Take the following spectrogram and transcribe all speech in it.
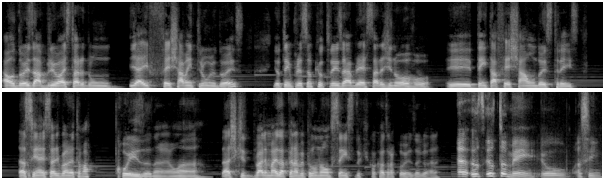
aí o 2 abriu a história do 1, e aí fechava entre o 1 e o 2. E eu tenho a impressão que o 3 vai abrir a história de novo e tentar fechar 1, 2, 3. Assim, a história de Bayonetta é uma coisa, né? É uma... Acho que vale mais a pena ver pelo nonsense do que qualquer outra coisa agora. É, eu, eu também, eu, assim,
